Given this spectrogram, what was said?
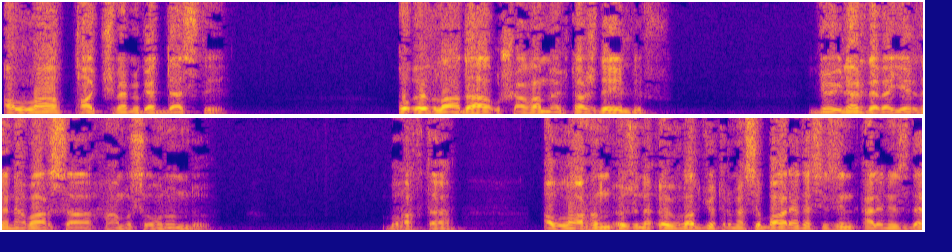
Allah pak və müqəddəsdir. O övlada, uşağa möhtac deyildir. Göylərdə və yerdə nə varsa, hamısı O'nundur. Bu haqda, Allahın özünə övlad götürməsi barədə sizin əlinizdə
